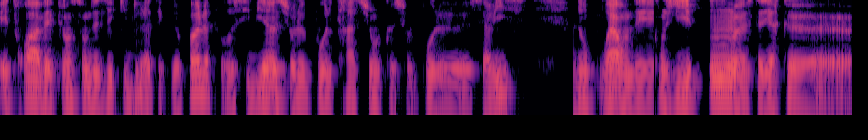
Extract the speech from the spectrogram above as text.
étroits avec l'ensemble des équipes de la Technopole, aussi bien sur le pôle création que sur le pôle service. Donc voilà, on est, quand je dis on, euh, c'est-à-dire que euh,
